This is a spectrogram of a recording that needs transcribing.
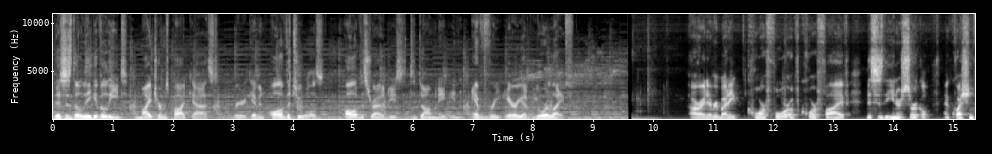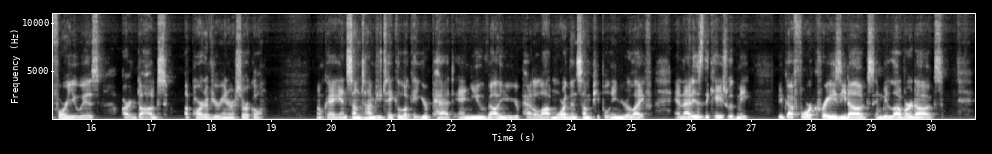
This is the League of Elite My Terms podcast, where you're given all of the tools, all of the strategies to dominate in every area of your life. All right, everybody. Core four of core five. This is the inner circle. And question for you is Are dogs a part of your inner circle? Okay. And sometimes you take a look at your pet and you value your pet a lot more than some people in your life. And that is the case with me. We've got four crazy dogs and we love our dogs.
